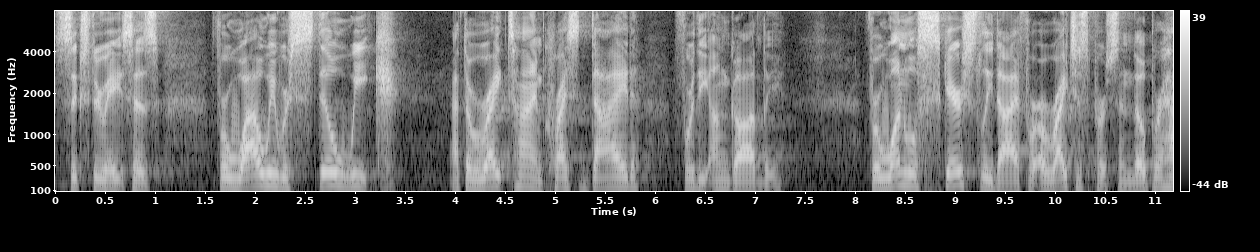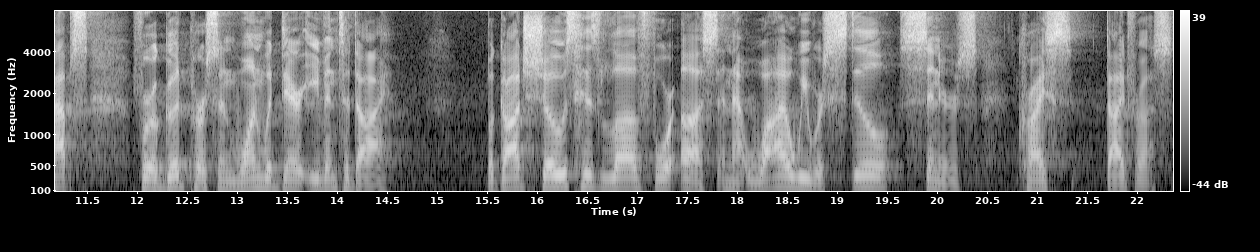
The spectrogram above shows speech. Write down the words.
6 through 8 says, For while we were still weak, at the right time, Christ died for the ungodly. For one will scarcely die for a righteous person, though perhaps for a good person one would dare even to die. But God shows his love for us, and that while we were still sinners, Christ died for us.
